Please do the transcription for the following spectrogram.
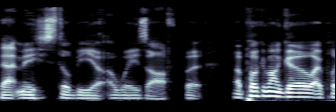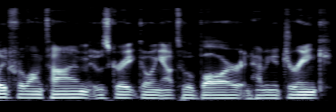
that may still be a, ways off. But uh, Pokemon Go, I played for a long time. It was great going out to a bar and having a drink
